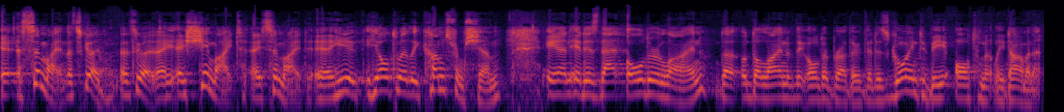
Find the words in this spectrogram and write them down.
A Semite, that's good. That's good. A, a Shemite, a Semite. Uh, he, he ultimately comes from Shem, and it is that older line, the, the line of the older brother, that is going to be ultimately dominant.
